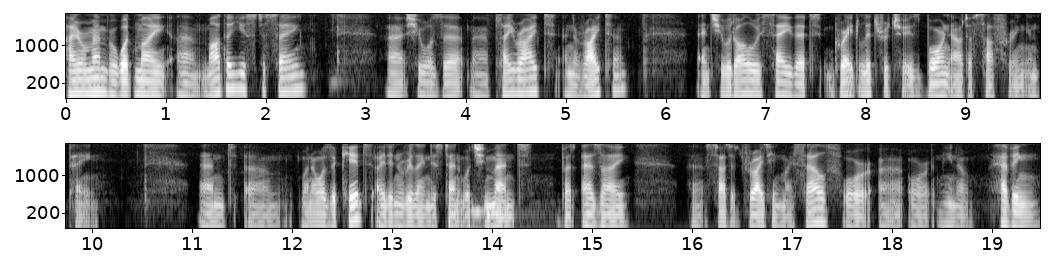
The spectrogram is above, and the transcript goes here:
I remember what my uh, mother used to say. Uh, she was a, a, playwright and a writer, and she would always say that great literature is born out of suffering and pain. And um, when I was a kid, I didn't really understand what she meant. But as I uh, started writing myself, or uh, or you know, having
